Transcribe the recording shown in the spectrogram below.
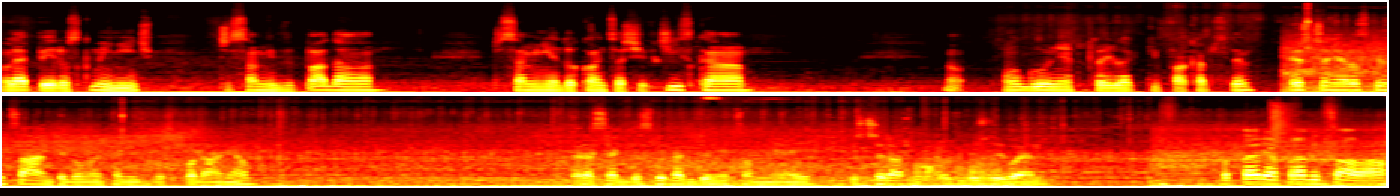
lepiej rozkminić. Czasami wypada, czasami nie do końca się wciska. Ogólnie tutaj lekki fuck z tym. Jeszcze nie rozkręcałem tego mechanizmu składania. Teraz jakby słychać go nieco mniej. Jeszcze raz to złożyłem. Bateria prawie cała.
